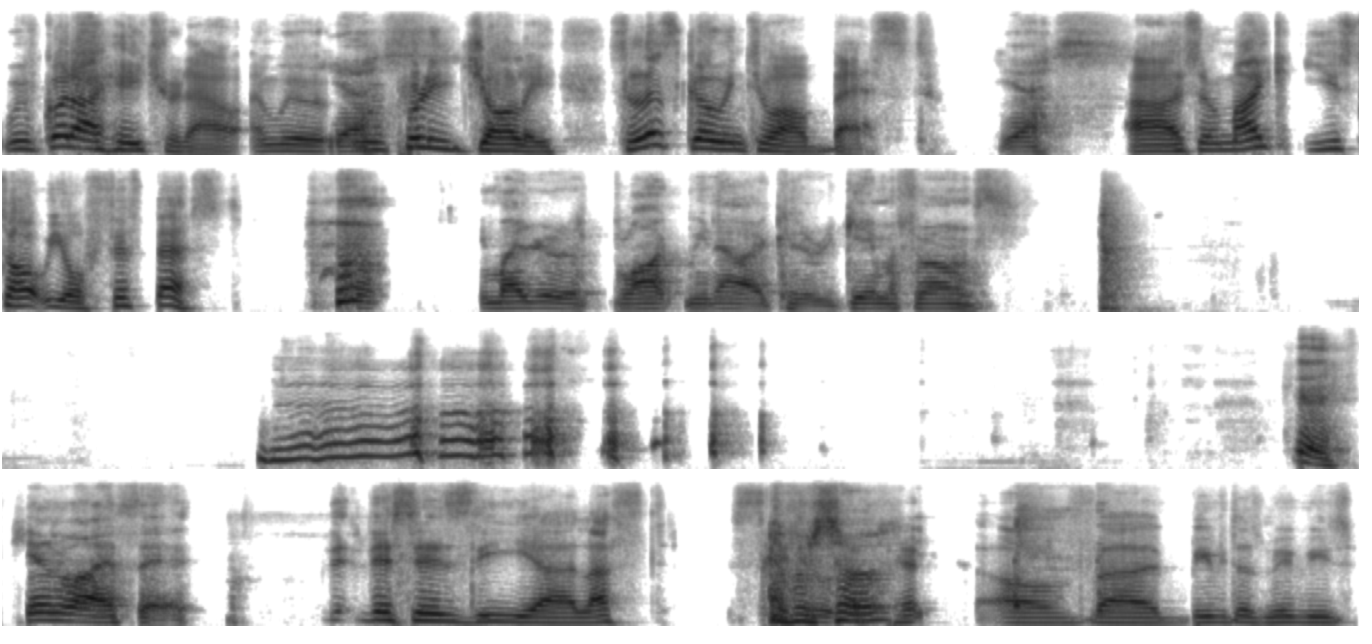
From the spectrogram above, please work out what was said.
we've got our hatred out, and we're we're pretty jolly. So let's go into our best. Yes. Uh, so Mike, you start with your fifth best. You might have just blocked me now because it was Game of Thrones. okay, here's what I. Th- This is the uh, last Episode. Of uh, Beaver Does Movies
